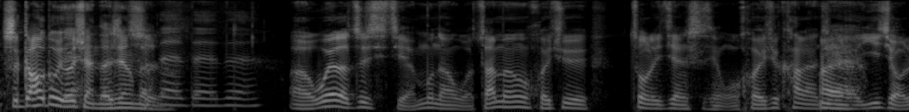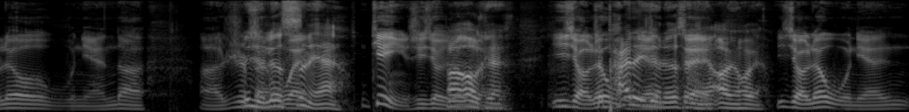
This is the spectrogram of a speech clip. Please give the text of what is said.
是高度有选择性的。对 对对，呃，为了这期节目呢，我专门回去做了一件事情，我回去看了这哎个一九六五年的呃日本一九六四年。电影是一九啊六五年一九六就拍的一九六四年奥运会，一九六五年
